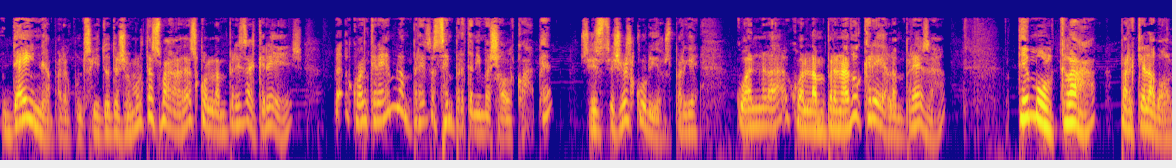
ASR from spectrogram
d'eina per aconseguir tot això. Moltes vegades, quan l'empresa creix, quan creem l'empresa sempre tenim això al cap, eh? O sigui, això és curiós, perquè quan, l'emprenedor crea l'empresa, té molt clar per què la vol.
